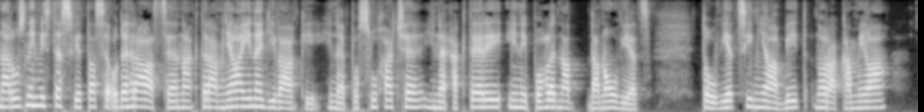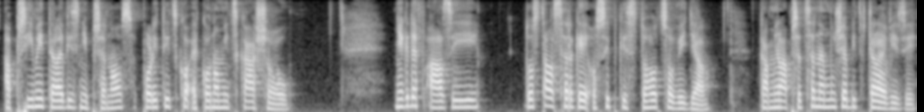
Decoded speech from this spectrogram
Na různých místech světa se odehrála scéna, která měla jiné diváky, jiné posluchače, jiné aktéry, jiný pohled na danou věc. Tou věcí měla být Nora Kamila a přímý televizní přenos politicko-ekonomická show. Někde v Ázii dostal Sergej osypky z toho, co viděl. Kamila přece nemůže být v televizi.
